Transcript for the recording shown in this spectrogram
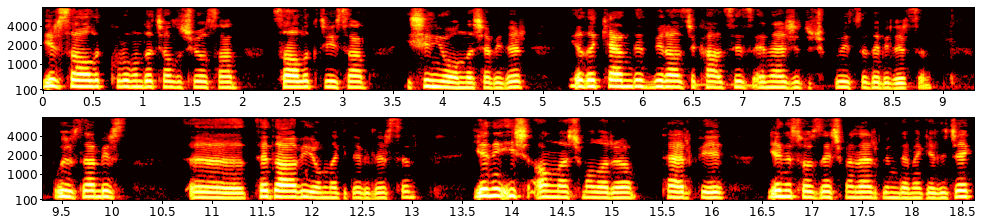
Bir sağlık kurumunda çalışıyorsan, sağlıkçıysan işin yoğunlaşabilir. Ya da kendin birazcık halsiz, enerji düşüklüğü hissedebilirsin. Bu yüzden bir e, tedavi yoluna gidebilirsin. Yeni iş anlaşmaları, terfi, yeni sözleşmeler gündeme gelecek.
